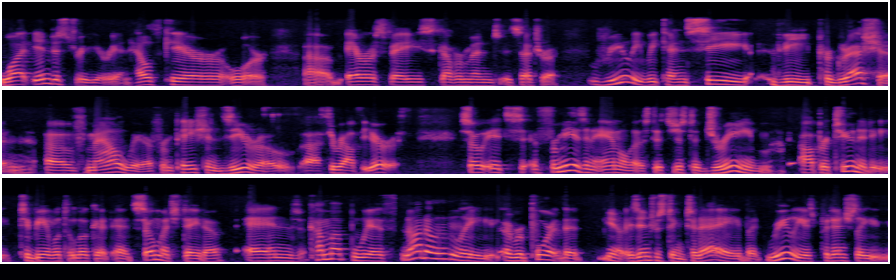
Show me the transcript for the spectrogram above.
what industry you're in, healthcare or uh, aerospace, government, etc. Really, we can see the progression of malware from patient zero uh, throughout the earth. So it's for me as an analyst, it's just a dream opportunity to be able to look at, at so much data and come up with not only a report that you know is interesting today, but really is potentially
